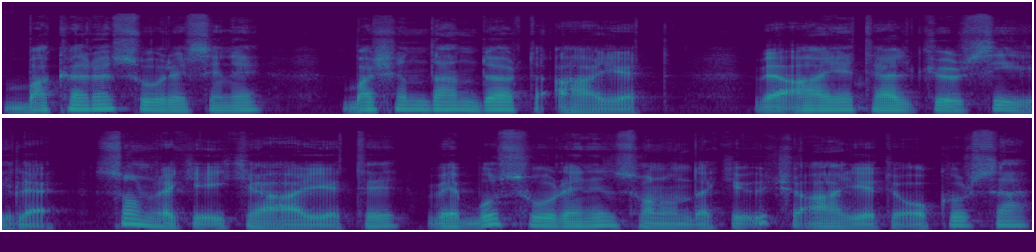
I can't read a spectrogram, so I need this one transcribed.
Bakara suresini başından dört ayet ve ayetel kürsi ile sonraki iki ayeti ve bu surenin sonundaki üç ayeti okursa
